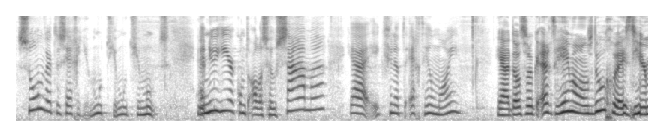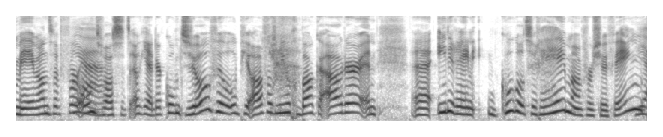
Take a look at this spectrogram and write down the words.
zonder te zeggen, je moet, je moet, je moet. En nu hier komt alles zo samen. Ja, ik vind het echt heel mooi. Ja, dat is ook echt helemaal ons doel geweest hiermee. Want voor ons was het ook, ja, er komt zoveel op je af als nieuw gebakken ouder. En uh, iedereen googelt zich helemaal versuffing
